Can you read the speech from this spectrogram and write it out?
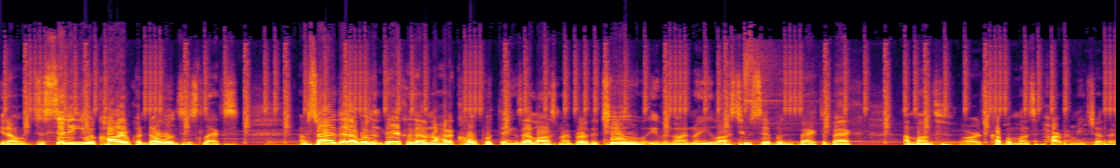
you know, just sending you a card of condolences, Lex. I'm sorry that I wasn't there because I don't know how to cope with things. I lost my brother too, even though I know you lost two siblings back to back a month or a couple months apart from each other.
